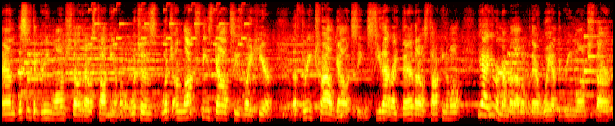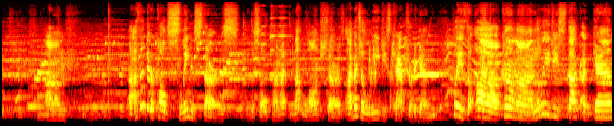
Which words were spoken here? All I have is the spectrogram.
And this is the green launch star that I was talking about, which is which unlocks these galaxies right here, the three trial galaxies. See that right there that I was talking about? Yeah, you remember that over there, way at the green launch star. Um, uh, I thought they were called Sling Stars this whole time. I, not Launch Stars. I bet you Luigi's captured again. Please don't. Oh, come on. Luigi's stuck again?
